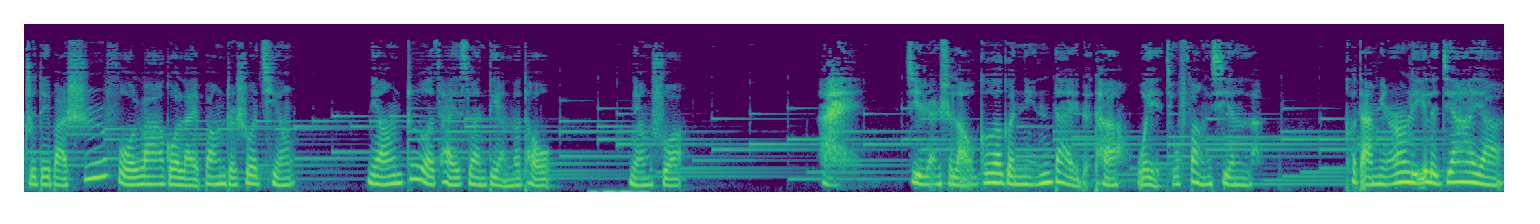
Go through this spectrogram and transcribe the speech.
只得把师傅拉过来帮着说情，娘这才算点了头。娘说：“哎，既然是老哥哥您带着他，我也就放心了。可大明离了家呀，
